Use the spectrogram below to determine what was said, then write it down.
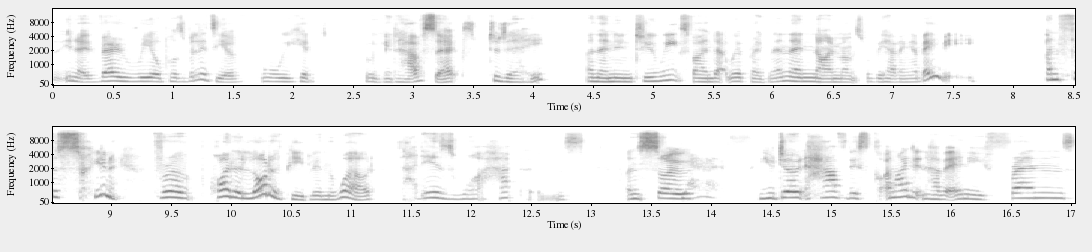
you know, very real possibility of we could we could have sex today, and then in two weeks find out we're pregnant, and then nine months we'll be having a baby. And for so, you know, for a, quite a lot of people in the world, that is what happens. And so yes. You don't have this, and I didn't have any friends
